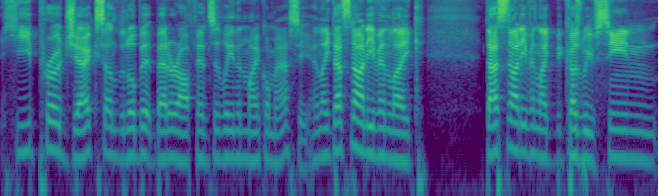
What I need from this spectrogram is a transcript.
he projects a little bit better offensively than Michael Massey. And like that's not even like that's not even like because we've seen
